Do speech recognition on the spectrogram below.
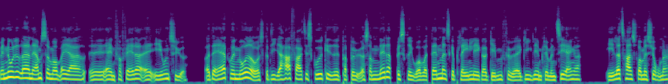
Men nu lyder jeg nærmest som om, at jeg øh, er en forfatter af eventyr. Og det er jeg på en måde også, fordi jeg har faktisk udgivet et par bøger, som netop beskriver, hvordan man skal planlægge og gennemføre agile implementeringer eller transformationer.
